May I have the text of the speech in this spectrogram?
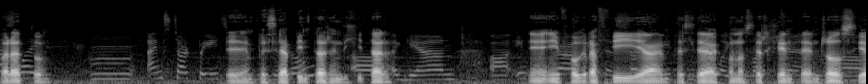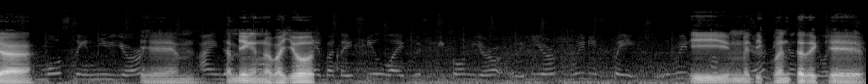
barato, eh, empecé a pintar en digital, eh, infografía, empecé a conocer gente en Rusia, em, también en Nueva York. Y me di cuenta de que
